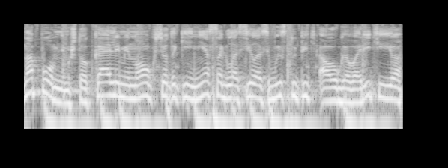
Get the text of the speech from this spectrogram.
Напомним, что Кайли Миноук все-таки не согласилась выступить, а уговорить ее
